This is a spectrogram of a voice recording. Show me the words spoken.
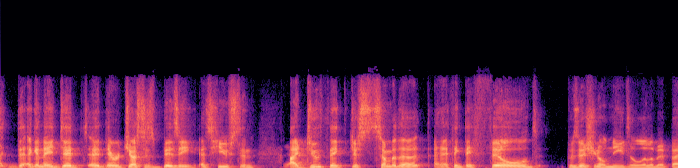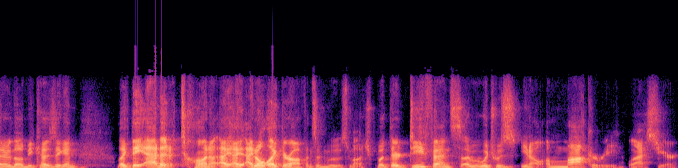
again. They did. Uh, they were just as busy as Houston. Yeah. I do think just some of the. I think they filled positional needs a little bit better though, because again, like they added a ton. Of, I I- don't like their offensive moves much, but their defense, uh, which was you know a mockery last year,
